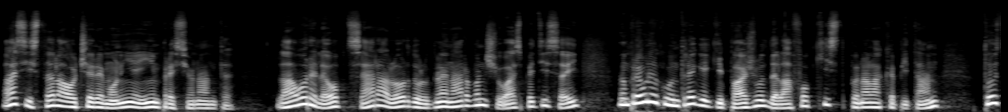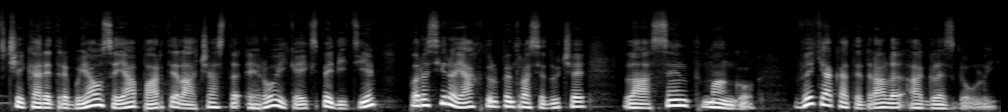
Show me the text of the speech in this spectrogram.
asistă la o ceremonie impresionantă. La orele 8 seara, lordul Glenarvan și oaspeții săi, împreună cu întreg echipajul de la fochist până la capitan, toți cei care trebuiau să ia parte la această eroică expediție părăsiră iahtul pentru a se duce la St. Mango, vechea catedrală a Glasgow-ului.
